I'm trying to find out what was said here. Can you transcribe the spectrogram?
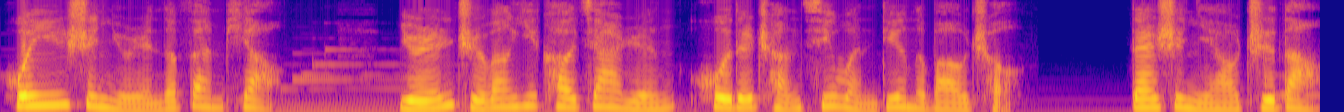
婚姻是女人的饭票，女人指望依靠嫁人获得长期稳定的报酬。但是你要知道，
